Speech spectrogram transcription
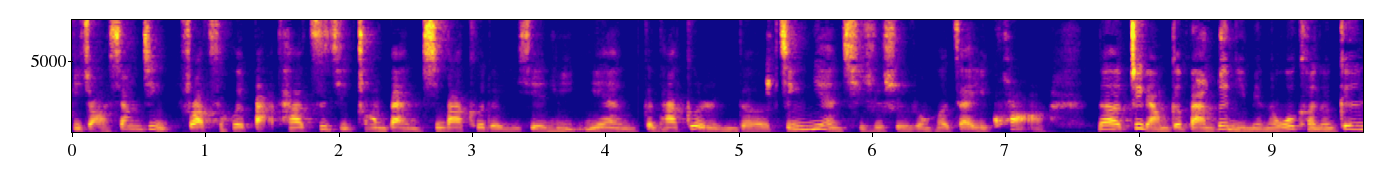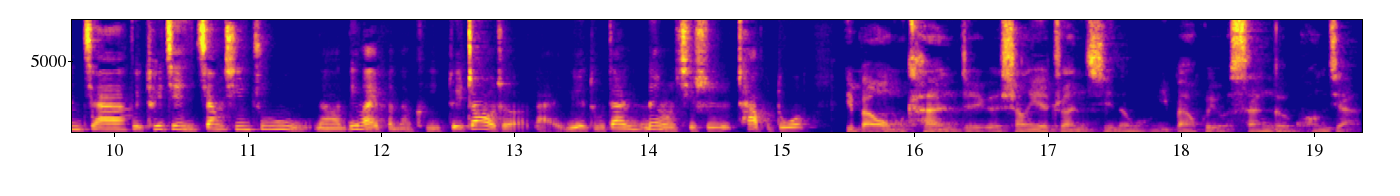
比较相近。舒尔茨会把他自己创办星巴克的一些理念跟他个人的经验其实是融合在一块儿啊。那这两个版本里面呢，我可能更加会推荐《将心注入》，那另外一本呢可以对照着来阅读，但是内容其实差不多。一般我们看这个商业传记呢，我们一般会有三个框架。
